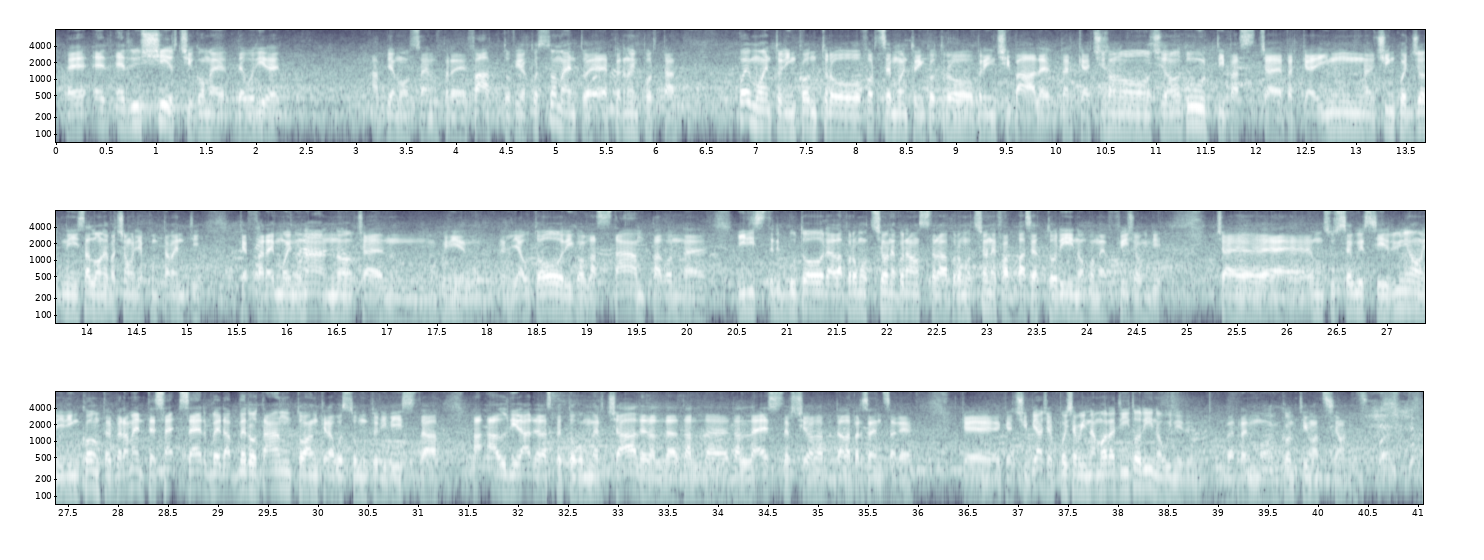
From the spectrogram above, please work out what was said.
e, riuscirci come devo dire abbiamo sempre fatto fino a questo momento è per noi importante. Poi è il momento di incontro, forse è il momento di incontro principale, perché ci sono, ci sono tutti, cioè perché in cinque giorni di salone facciamo gli appuntamenti che faremmo in un anno, cioè, quindi gli autori, con la stampa, con eh, i distributori, la promozione, poi la nostra promozione fa base a Torino come ufficio, quindi cioè, è un susseguirsi di riunioni, di incontri, veramente serve davvero tanto anche da questo punto di vista, al di là dell'aspetto commerciale, dal, dal, dall'esserci, dalla, dalla presenza che, che, che, ci piace e poi siamo innamorati di Torino, quindi verremmo in continuazione.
